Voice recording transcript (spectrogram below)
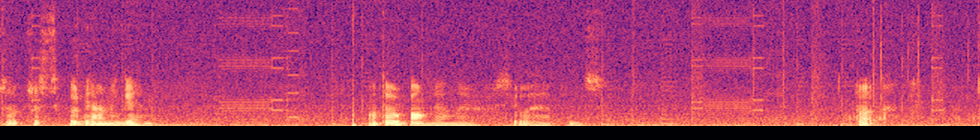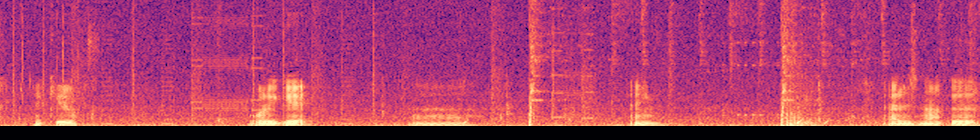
Comes up just to go down again. I'll throw a bomb down there, see what happens. Buck. Thank you. What do you get? Uh, dang. That is not good.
